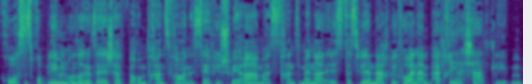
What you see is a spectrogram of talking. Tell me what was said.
großes Problem in unserer Gesellschaft, warum Transfrauen es sehr viel schwerer haben als Transmänner, ist, dass wir nach wie vor in einem Patriarchat leben.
